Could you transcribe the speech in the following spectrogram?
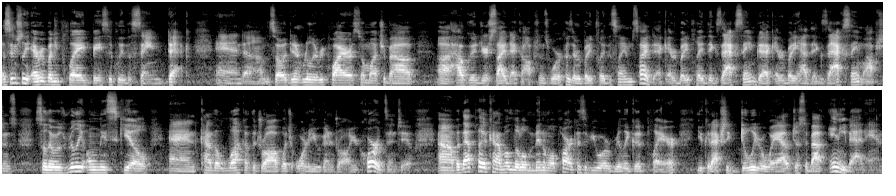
Essentially, everybody played basically the same deck, and um, so it didn't really require so much about uh, how good your side deck options were because everybody played the same side deck. Everybody played the exact same deck. Everybody had the exact same options. So there was really only skill and kind of the luck of the draw of which order you were going to draw your cards into. Uh, but that played kind of a little minimal part because if you were a really good player, you could actually duel your way out of just about any bad hand.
